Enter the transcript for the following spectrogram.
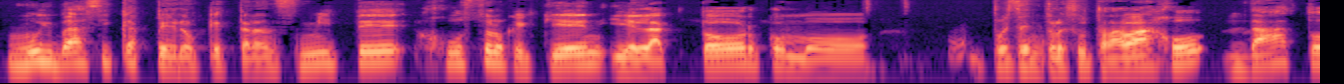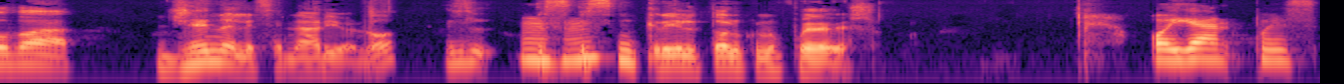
muy básica, pero que transmite justo lo que quieren y el actor como pues dentro de su trabajo, da toda, llena el escenario, ¿no? Es, es, increíble todo lo que uno puede ver. Oigan, pues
